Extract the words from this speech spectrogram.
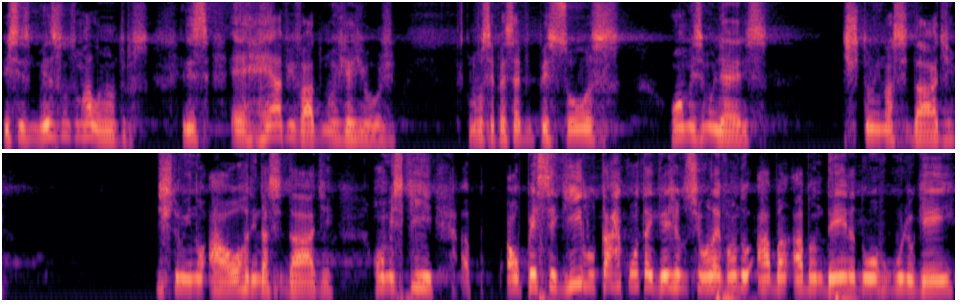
esses mesmos malandros, eles é reavivado nos dias de hoje. Quando você percebe pessoas, homens e mulheres, destruindo a cidade, destruindo a ordem da cidade, homens que, ao perseguir lutar contra a igreja do Senhor, levando a, a bandeira do orgulho gay.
